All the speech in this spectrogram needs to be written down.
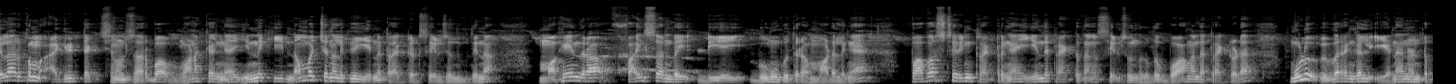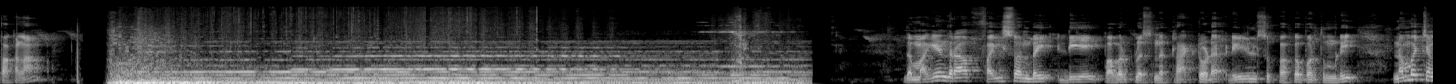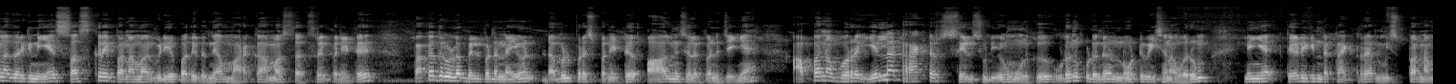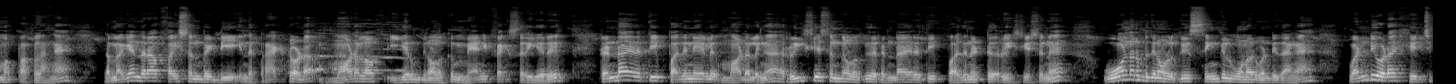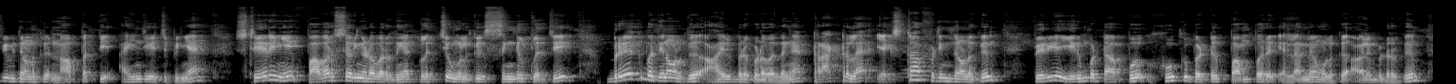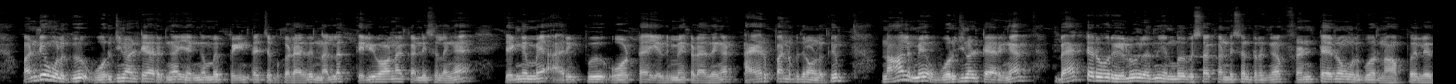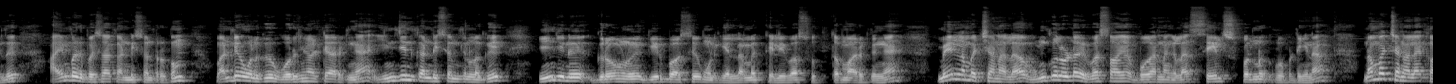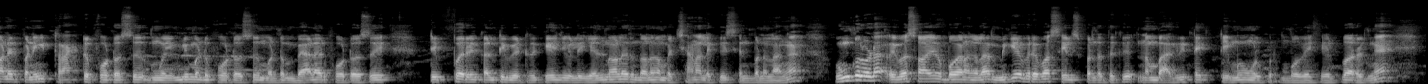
எல்லாருக்கும் agritech channel சார்பாக வணக்கங்க. இன்றைக்கி நம்ம சேனலுக்கு என்ன டிராக்டர் சேல்ஸ் வந்து பார்த்திங்கன்னா Mahindra five seven five DI Bhumiputra மாடலுங்க பவர் ஸ்டேரிங் டிராக்டருங்க இந்த டிராக்டர் தாங்க சேல்ஸ் வந்துருக்குது வாங்க அந்த டிராக்டரோட முழு விவரங்கள் என்னென்னு பார்க்கலாம். இந்த Mahindra five seven five DI power plus இந்த டிராக்டோட டீட்டெயில்ஸ் பார்க்க பொறுத்த முடி நம்ம சேனல் வரைக்கும் நீங்கள் சப்ஸ்கிரைப் பண்ணாமல் வீடியோ பார்த்துட்டு இருந்தீங்க மறக்காமல் சப்ஸ்கிரைப் பண்ணிவிட்டு பக்கத்தில் உள்ள பெல் பட்டனையும் டபுள் ப்ரெஸ் பண்ணிவிட்டு ஆல்னு செலக்ட் பண்ணிச்சிங்க அப்போ நான் போடுற எல்லா டிராக்டர் சேல்ஸுடையும் உங்களுக்கு உடனுக்குடனே நோட்டிஃபிகேஷனாக வரும். நீங்கள் தேடுகின்ற டிராக்டரை மிஸ் பண்ணாமல் பார்க்கலாங்க. இந்த Mahindra five seven five DI இந்த டிராக்டரோட மாடல் ஆஃப் இயர் உங்களுக்கு மேனுஃபேக்சர் இயர் ரெண்டாயிரத்தி பதினேழு மாடலுங்க ரிஜிஸ்ட்ரேஷன் உங்களுக்கு ரெண்டாயிரத்தி பதினெட்டு ரிஜிஸ்ட்ரேஷனு ஓனர் பார்த்தீங்கன்னா சிங்கிள் ஓனர் வண்டி தாங்க வண்டியோட ஹெச்பி பார்த்தீங்கன்னா நாற்பத்தி ஐந்து ஹெச்பிங்க ஸ்டேரிங்கு பவர் ஸ்டேரிங்கோட வருதுங்க. கிளச்சு உங்களுக்கு சிங்கிள் கிளச்சு பிரேக் பார்த்தீங்கன்னா உங்களுக்கு ஆயில் பிரேக்கோட வருதுங்க. டிராக்டரில் எக்ஸ்ட்ரா ஃபிட்டிங் உங்களுக்கு பெரிய இரும்பு டாப்பு ஹூக்கு பெட்டு பம்பரு எல்லாமே உங்களுக்கு அவைலபிள் இருக்குது வண்டி உங்களுக்கு ஒரிஜினாலிட்டியாக இருக்குங்க. எங்கேயுமே பெயிண்ட் டச்சப் கிடையாது. நல்ல தெளிவான கண்டிஷனுங்க எங்கேயுமே அரிப்பு ஓட்டை எதுவுமே கிடையாதுங்க. டயர் பேண்ட் பார்த்தீங்கன்னா உங்களுக்கு நாலுமே ஒரிஜினல் டயருங்க பேக் டயர் ஒரு எழுபதுலேருந்து எண்பது பைசா கண்டிஷன் இருக்குங்க. ஃப்ரண்ட் டயரும் உங்களுக்கு ஒரு நாற்பதுலேருந்து ஐம்பது பைசா கண்டிஷன் இருக்கும். வண்டி உங்களுக்கு ஒரிஜினாலிட்டியாக இருக்குங்க. இன்ஜின் கண்டிஷன் உங்களுக்கு இன்ஜினு க்ரௌனு கீர் பாக்ஸு உங்களுக்கு எல்லாமே தெளிவாக சுத்தமாக இருக்குங்க. மேல் நம்ம சேனலில் உங்களோட விவசாய உபகரணங்களை சேல்ஸ் பண்ணு போட்டிங்கன்னா நம்ம சேனலை கான்டெக்ட் பண்ணி டிராக்டர் ஃபோட்டோஸு உங்கள் இம்ப்ளிமெண்ட் ஃபோட்டோஸு மற்றும் baler photos tipper cultivator casual எதுனாலும் இருந்தாலும் நம்ம சேனலுக்கு சென்ட் பண்ணலாங்க. உங்களோட விவசாய உபகரணங்களை மிக விரைவாக சேல்ஸ் பண்ணுறதுக்கு நம்ம அக்ரிடெக் டீமும் உங்களுக்கு ரொம்பவே ஹெல்ப்பாக இருக்குங்க.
